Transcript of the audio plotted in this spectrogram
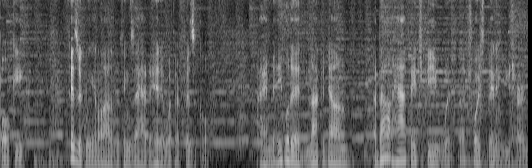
bulky physically, and a lot of the things I had to hit it with are physical. I am able to knock it down about half HP with a Choice Banded U-turn.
